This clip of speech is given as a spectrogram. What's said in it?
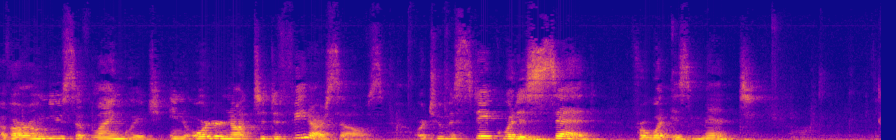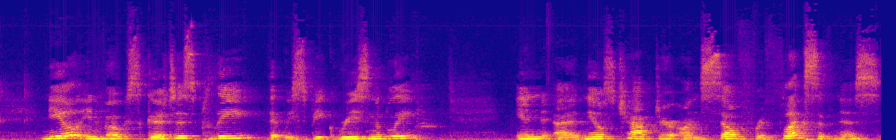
of our own use of language in order not to defeat ourselves or to mistake what is said for what is meant. Neil invokes Goethe's plea that we speak reasonably. In uh, Neil's chapter on self reflexiveness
